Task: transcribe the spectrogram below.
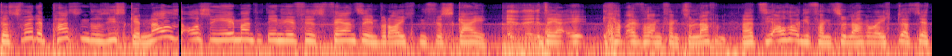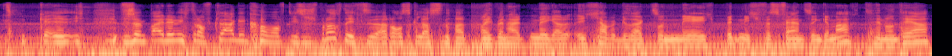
das würde passen, du siehst genauso aus wie jemand, den wir fürs Fernsehen bräuchten, für Sky. Äh, äh, äh, ich habe einfach angefangen zu lachen. Dann hat sie auch angefangen zu lachen, weil ich glaube, wir sind beide nicht drauf klargekommen, auf diesen Spruch, den sie da rausgelassen hat. Und ich bin halt mega, ich habe gesagt so, nee, ich bin nicht fürs Fernsehen gemacht, hin und her.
